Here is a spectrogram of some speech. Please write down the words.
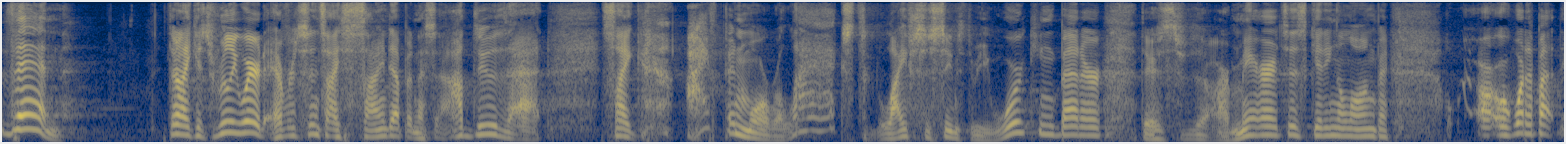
then. They're like, it's really weird. Ever since I signed up and I said, I'll do that, it's like, I've been more relaxed. Life just seems to be working better. There's, our marriage is getting along better. Or, or what about,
